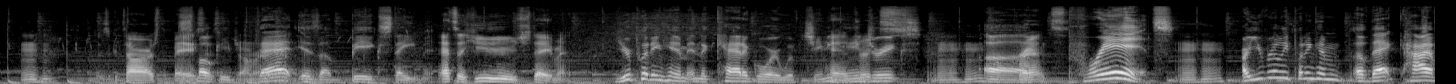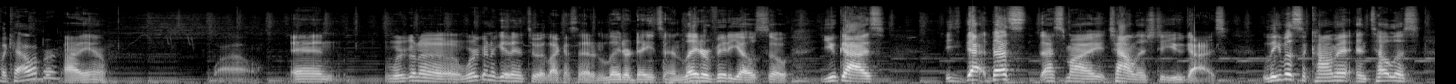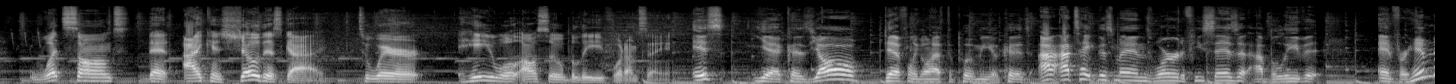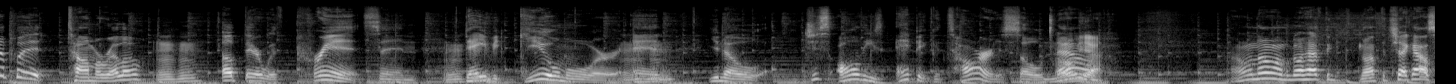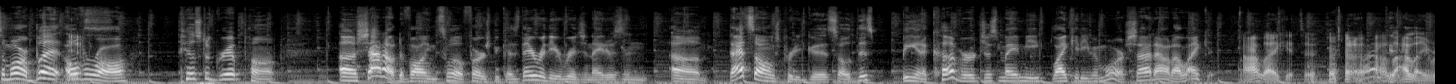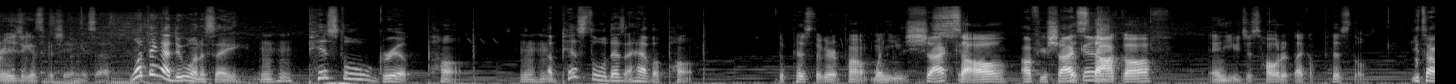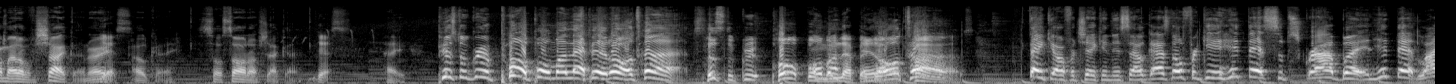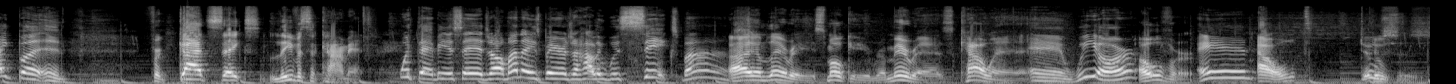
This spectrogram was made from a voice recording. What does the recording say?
His guitars, the bass, Smokey, drummer. that is a big statement. that's a huge statement. You're putting him in the category with Jimi Hendrix, Hendrix, hmm uh, Prince. Prince. hmm Are you really putting him of that high of a caliber? I am, Wow. and we're gonna we're gonna get into it, like I said, in later dates and later videos. So you guys, that that's that's my challenge to you guys. Leave us a comment and tell us what songs that I can show this guy to where he will also believe what I'm saying. It's yeah, cause y'all definitely gonna have to put me cause I, I take this man's word. If he says it, I believe it. And for him to put Tom Morello Mm-hmm. up there with Prince and David Gilmour and you know just all these epic guitarists. So now oh yeah. I don't know. I'm gonna have to gonna have to check out some more. But overall, Pistol Grip Pump. Uh, shout out to Volume 12 first because they were the originators, and um, that song's pretty good. So this being a cover just made me like it even more. Shout out, I like it. I like it too. I, like it. I like Rage Against the Machine yourself. One thing I do want to say: Mm-hmm. Pistol Grip Pump. A pistol doesn't have a pump. the pistol grip pump when you Shotgun? saw Off your the shotgun. stock off and you just hold it like a pistol. You talking about a shotgun, right? Yes. Okay. So sawed off shotgun. Yes. Hey, pistol grip pump on my lap at all times. Pistol grip pump on, On my my- lap at, at all all times. Thank y'all for checking this out, guys. Don't forget hit that subscribe button, hit that like button. For God's sakes, leave us a comment. With that being said, y'all, my name's Barringer Hollywood Six. Bye. I am Larry Smokey Ramirez Cowan. and we are Over. and Out. deuces.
